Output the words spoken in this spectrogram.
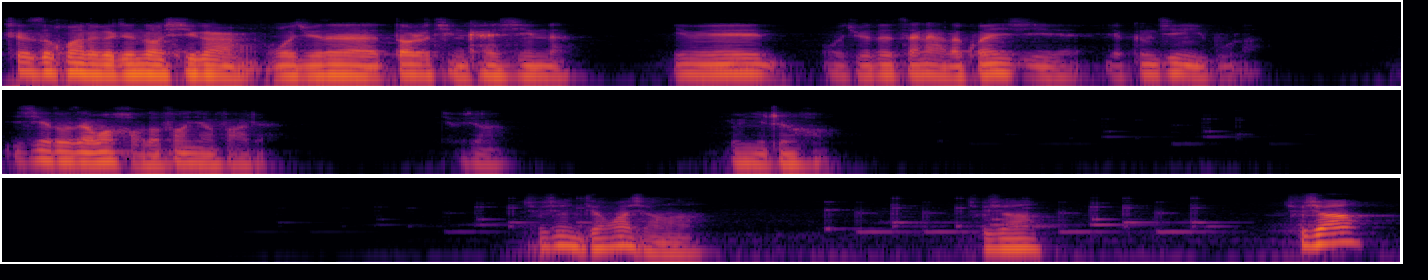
这次换了个人造膝盖，我觉得倒是挺开心的，因为我觉得咱俩的关系也更进一步了，一切都在往好的方向发展。秋香，有你真好。秋香，你电话响了。秋香，秋香，啊？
